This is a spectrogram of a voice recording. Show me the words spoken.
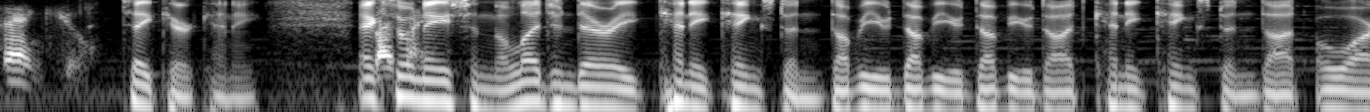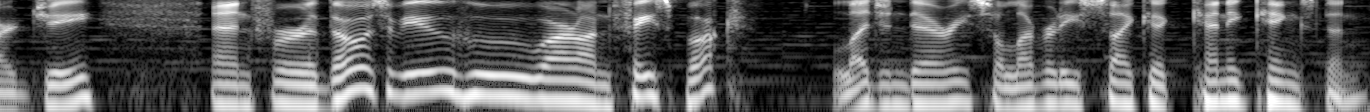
Thank you. Take care, Kenny. X Zone Nation, the legendary Kenny Kingston, www.kennykingston.org. And for those of you who are on Facebook, legendary celebrity psychic Kenny Kingston.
